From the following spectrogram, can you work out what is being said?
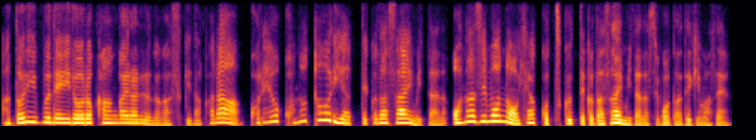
アドリブでいろいろ考えられるのが好きだから、これをこの通りやってくださいみたいな、同じものを100個作ってくださいみたいな仕事はできません。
